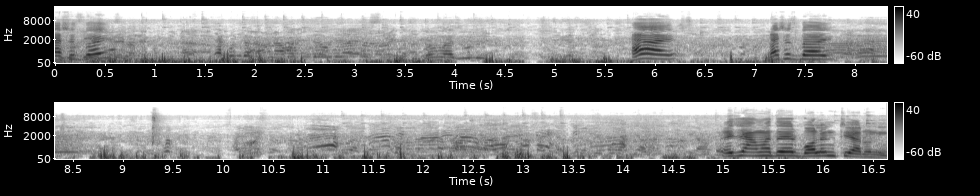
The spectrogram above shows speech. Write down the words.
রাশেদ ভাই? হাই রাশেদ ভাই। এই যে আমাদের ভলেন্টিয়ার উনি।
